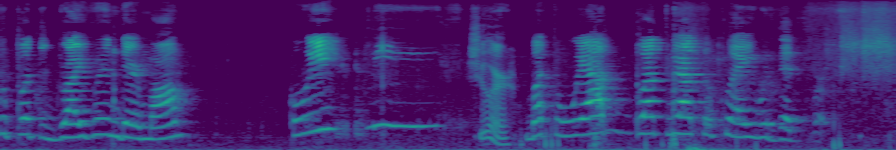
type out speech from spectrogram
to put the driver in there, Mom? Can we? Please? Sure. But we have, but we have to play with it first.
